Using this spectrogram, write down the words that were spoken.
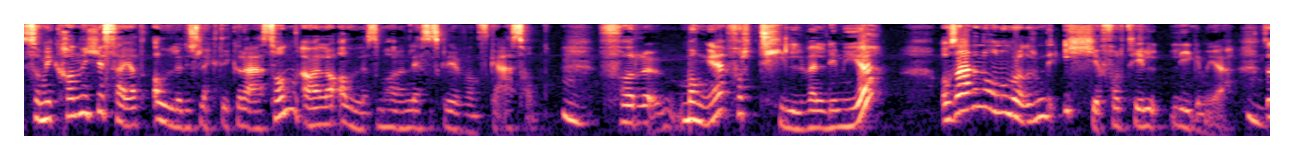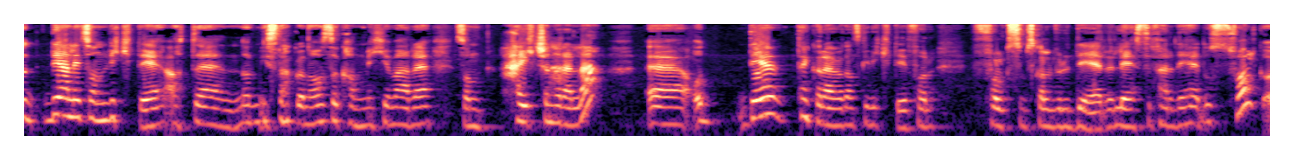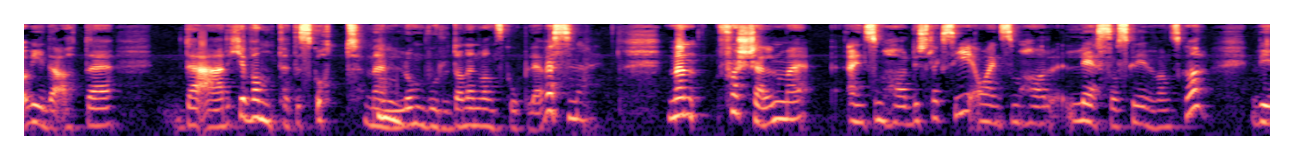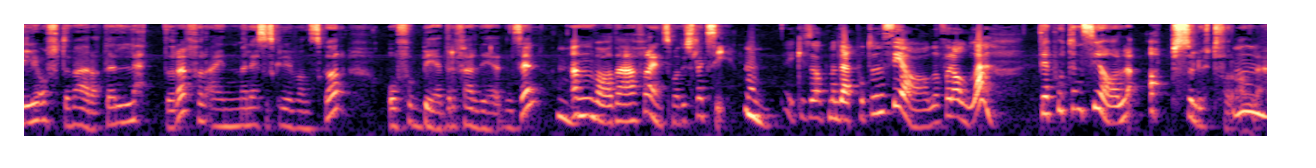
Så vi kan ikke si at alle dyslektikere er sånn, eller alle som har en lese- og skrivevanske er sånn. For mange får til veldig mye. Og så er det noen områder som de ikke får til like mye. Så det er litt sånn viktig at eh, når vi snakker nå, så kan vi ikke være sånn helt generelle. Eh, og det tenker jeg er ganske viktig for folk som skal vurdere leseferdighet hos folk, å vite at eh, det er ikke vanntette skott mellom hvordan en vanske oppleves. Men forskjellen med en som har dysleksi og en som har lese- og skrivevansker, vil jo ofte være at det er lettere for en med lese- og skrivevansker å forbedre ferdigheten sin enn hva det er for en som har dysleksi. Ikke sant? Men det er potensialet for alle. Det er potensialet absolutt for alle.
